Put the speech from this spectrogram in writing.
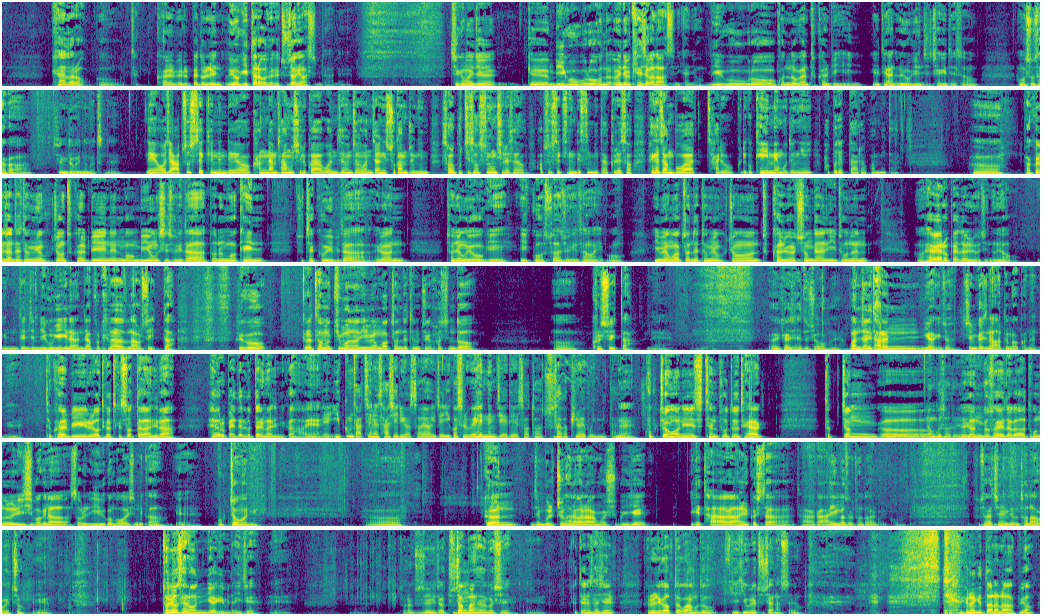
캐나다로 그 특활비를 빼돌린 의혹이 있다라고 저희가 주장해 왔습니다. 네. 지금은 이제 그 미국으로 건너 왜냐하면 계좌가 나왔으니까요. 미국으로 건너간 특활비에 대한 의혹이 이제 제기돼서 아마 수사가 진행되고 있는 것 같은데. 네, 어제 압수수색했는데요. 강남 사무실과 원세훈 전 원장이 수감 중인 서울구치소 수용실에서 압수수색 진행됐습니다. 그래서 회계 장부와 자료 그리고 개인 메모 등이 확보됐다라고 합니다. 어, 박근혜 전 대통령 국정원 특활비는 뭐 미용 시술이다 또는 뭐 개인 주택 구입이다 이런 전형 의혹이 있고 수사 중인 상황이고 이명박 전 대통령 국정원 특활비로 추정되는 이 돈은 어, 해외로 빼돌려진 의혹 인데 이제 미국 얘기 나왔는데 앞으로 캐나다도 나올 수 있다. 그리고 그렇다면 규모는 이명박 전 대통령 쪽이 훨씬 더, 어, 클 수 있다. 네. 여기까지 해두죠. 예. 완전히 다른 이야기죠. 지금까지 나왔던 것과는. 예. 특활비를 어떻게 어떻게 썼다가 아니라 해외로 빼돌렸다는 거 아닙니까? 아예. 네, 입금 자체는 사실이어서요. 이제 이것을 왜 했는지에 대해서 더 수사가 필요해 보입니다. 네. 국정원이 스탠포드 대학 특정 어 연구소로요? 네, 연구소에다가 돈을 20억이나 쏠 이유가 뭐가 있습니까? 예. 국정원이 어 그런 이제 물증 하나가 나온 것이고 이게 이게 다가 아닐 것이다. 다가 아닌 것으로 저도 알고 있고 수사가 진행되면 더 나오겠죠. 예. 전혀 새로운 이야기입니다. 이제 예. 저랑 주정 기자가 주장만 하는 것이 예. 그때는 사실 그럴 리가 없다고 아무도 귀 기울여 주지 않았어요. 자, 그런 게 또 하나 나왔고요.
